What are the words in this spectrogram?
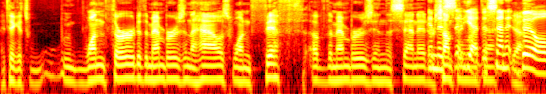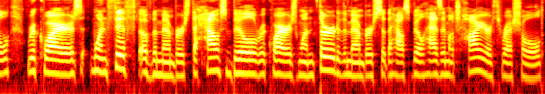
I think it's one third of the members in the House, one fifth of the members in the Senate, or In the, something. Se- yeah, like the that. Senate Yeah. bill requires one fifth of the members. The House bill requires one third of the members. So the House bill has a much higher threshold.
